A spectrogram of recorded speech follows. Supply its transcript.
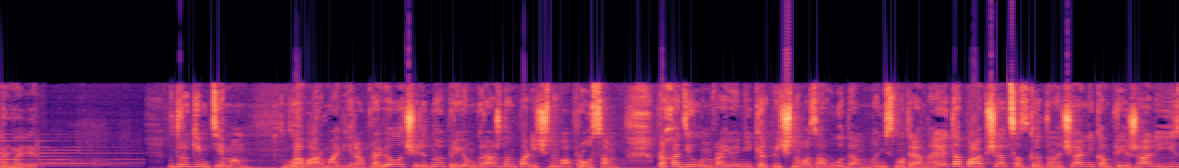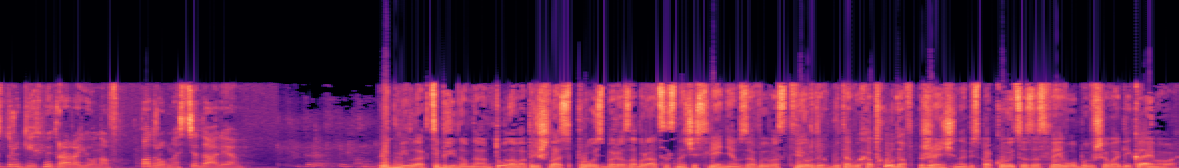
Армавир. К другим темам. Глава Армавира провел очередной прием граждан по личным вопросам. Проходил он в районе кирпичного завода. Но, несмотря на это, пообщаться с градоначальником приезжали и из других микрорайонов. Подробности далее. Людмила Октябриновна Антонова пришла с просьбой разобраться с начислением за вывоз твердых бытовых отходов. Женщина беспокоится за своего бывшего опекаемого.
